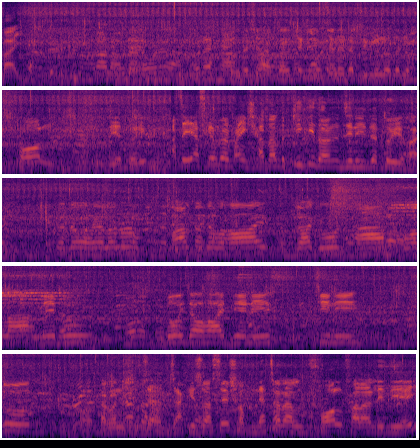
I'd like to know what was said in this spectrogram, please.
ভাই। আপনারা চেক করছেন, এটা বিভিন্ন ধরনের ফল দিয়ে তৈরি। আচ্ছা এই আইসক্রিমটা ভাই, সাধারণত কী কী ধরনের জিনিস দিয়ে তৈরি হয়? দেওয়া হয় দেওয়া হয়, ড্রাগন, আম, কলা, লেবু, দই দেওয়া হয়, ডেনিস, চিনি। দুধ তার মানে যা- কিছু আছে সব ন্যাচারাল ফল ফালালি দিয়েই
